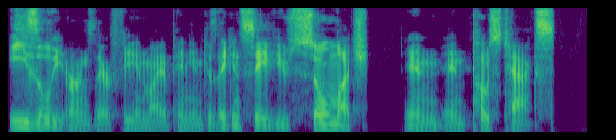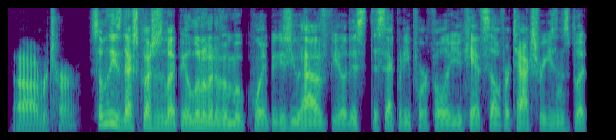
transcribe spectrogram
easily earns their fee, in my opinion, because they can save you so much in in post tax uh, return. Some of these next questions might be a little bit of a moot point because you have you know this this equity portfolio you can't sell for tax reasons. But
